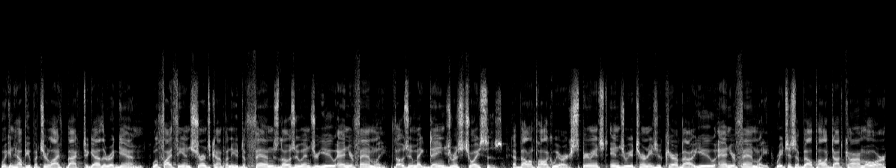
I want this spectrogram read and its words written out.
We can help you put your life back together again. We'll fight the insurance company who defends those who injure you and your family, those who make dangerous choices. At Bell and Pollock, we are experienced injury attorneys who care about you and your family. Reach us at bellpollock.com or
